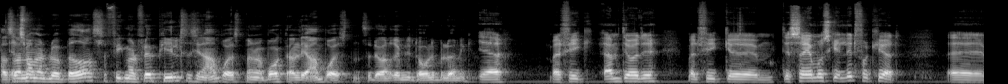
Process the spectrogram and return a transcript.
Og så Jeg tror- når man blev bedre, så fik man flere pile til sin armbryst, men man brugte aldrig armbrysten, så det var en rimelig dårlig belønning. Ja, man fik, jamen det var det, man fik, øh, det sagde jeg måske lidt forkert, øh,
